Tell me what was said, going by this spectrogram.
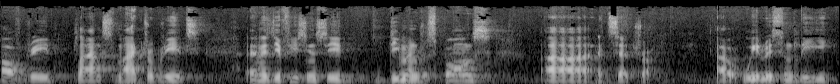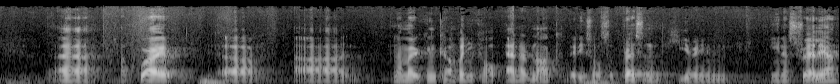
off-grid plants, microgrids, energy efficiency, demand response, uh, etc. Uh, we recently uh, acquired uh, uh, an American company called EnerNOC that is also present here in, in Australia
